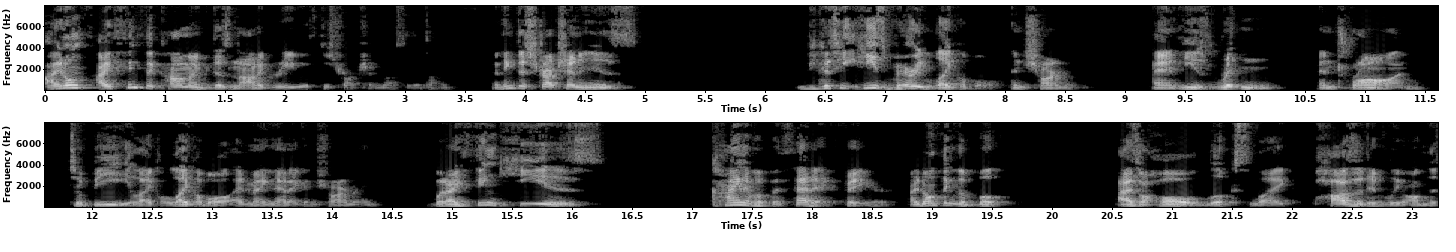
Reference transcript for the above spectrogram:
I don't. I think the comic does not agree with destruction most of the time. I think destruction is because he he's very likable and charming, and he's written and drawn to be like likable and magnetic and charming. But I think he is kind of a pathetic figure. I don't think the book as a whole looks like positively on the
